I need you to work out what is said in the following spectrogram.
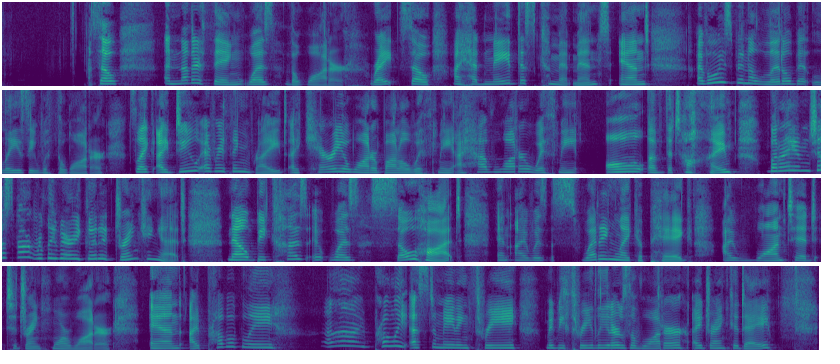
So, another thing was the water, right? So, I had made this commitment and I've always been a little bit lazy with the water. It's like I do everything right. I carry a water bottle with me, I have water with me all of the time, but I am just not really very good at drinking it. Now, because it was so hot and I was sweating like a pig, I wanted to drink more water. And I probably uh, probably estimating three, maybe three liters of water I drank a day.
